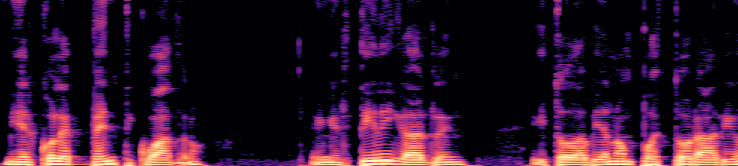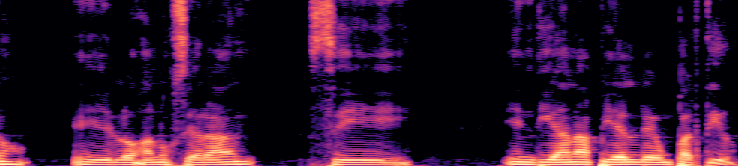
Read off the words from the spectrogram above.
miércoles 24, en el TD Garden. Y todavía no han puesto horario y los anunciarán si Indiana pierde un partido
